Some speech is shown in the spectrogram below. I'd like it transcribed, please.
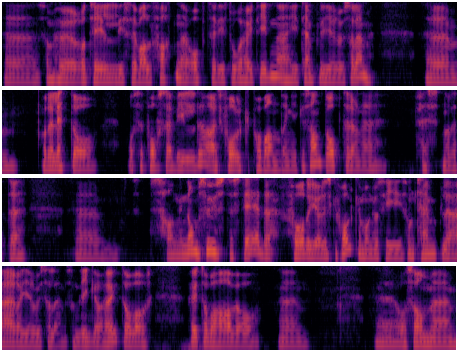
som, hører til disse valgfartene opp til de store høytidene i tempelet i Jerusalem. Um, og det er lett å, å, se for seg bildet av et folk på vandring ikke sant? opp til denne festen og dette eh, sagnomsuste stedet for det jødiske folket, må man jo si, som tempelet er i Jerusalem, som ligger høyt over, høyt over havet, og, eh, og som, eh,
